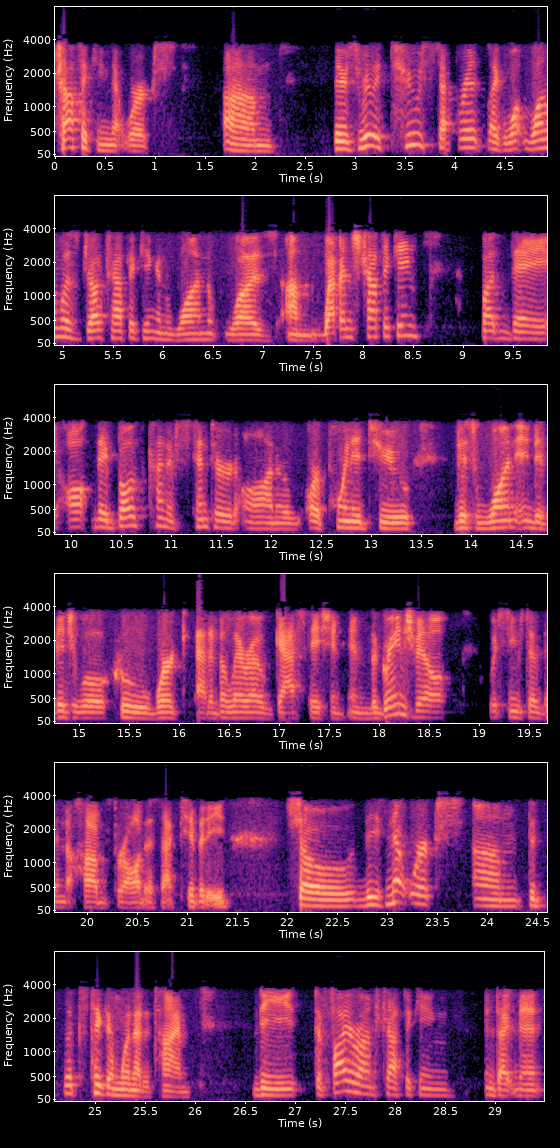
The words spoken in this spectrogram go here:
trafficking networks, um, there's really two separate, like one, one was drug trafficking and one was um, weapons trafficking, but they all, they both kind of centered on or, or pointed to this one individual who worked at a Valero gas station in LaGrangeville, which seems to have been the hub for all this activity. So these networks, um, the, let's take them one at a time. The the firearms trafficking indictment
